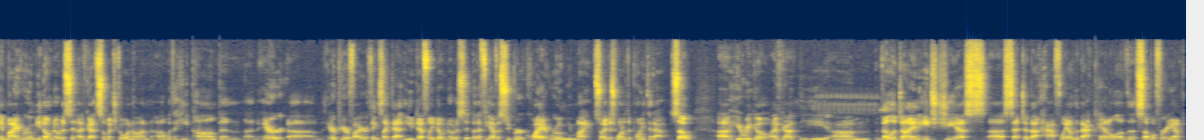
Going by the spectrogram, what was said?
in my room, you don't notice it. I've got so much going on uh, with a heat pump and an air uh, air purifier, things like that, that you definitely don't notice it. But if you have a super quiet room, you might. So I just wanted to point that out. So uh, here we go. I've got the um, Velodyne HGS uh, set to about halfway on the back panel of the subwoofer amp,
